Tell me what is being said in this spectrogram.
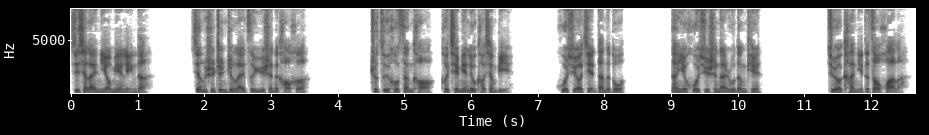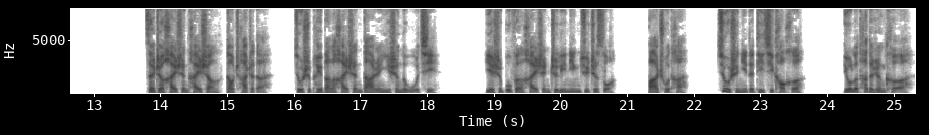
接下来你要面临的，将是真正来自于神的考核。这最后三考和前面六考相比，或许要简单的多，但也或许是难如登天，就要看你的造化了。在这海神台上倒插着的，就是陪伴了海神大人一生的武器，也是部分海神之力凝聚之所。拔出它。就是你的第七考核，有了他的认可，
